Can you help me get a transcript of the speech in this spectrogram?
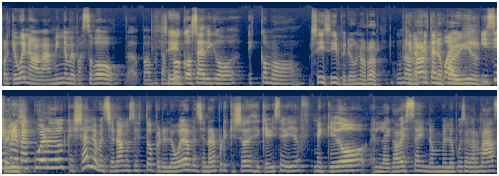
Porque bueno, a, mí no me pasó, tampoco. O sea, digo, es como Sí, sí, pero un horror. un que horror la gente no pueda vivir Y siempre feliz. me acuerdo que ya lo mencionamos esto, pero lo voy a mencionar porque yo desde que vi ese video me quedó en la cabeza y no me lo puedo sacar más.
